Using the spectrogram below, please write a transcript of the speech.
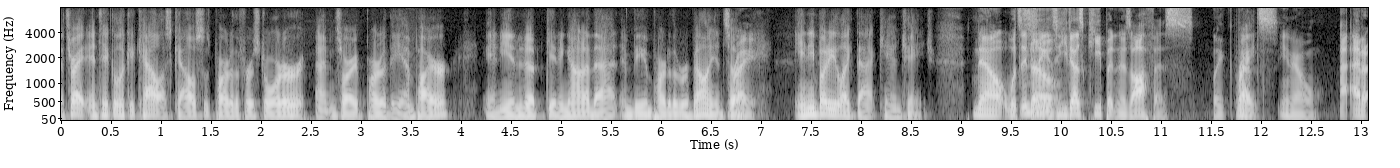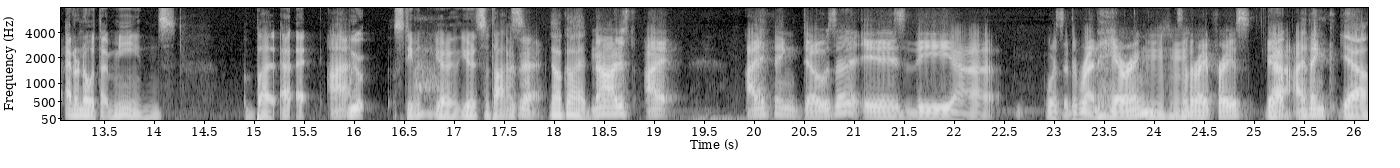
That's right. And take a look at Kallus. Kallus was part of the First Order. I'm sorry, part of the Empire, and he ended up getting out of that and being part of the rebellion. So Right. anybody like that can change. now, what's interesting So- is he does keep it in his office. Like Right. that's you know, I, I, don't, I don't know what that means, but I, I, I- we were, Steven, you had you had some thoughts. Okay. No, go ahead. No, I just I I think Doza is the uh what is it, the red herring? Is that mm-hmm. the right phrase? Yeah. Yep. I think Yeah.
